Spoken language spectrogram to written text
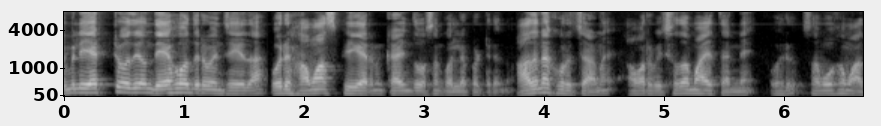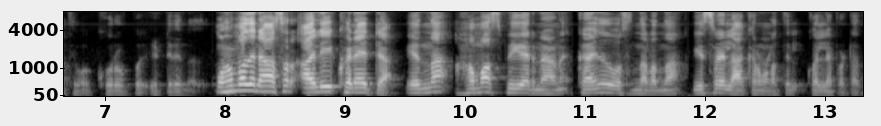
എമിലി ഏറ്റവും അധികം ദേഹോദ്രവം ചെയ്ത ഒരു ഹമാസ് ഭീകരൻ കഴിഞ്ഞ ദിവസം കൊല്ലപ്പെട്ടിരുന്നു. അതിനെക്കുറിച്ചാണ് അവർ വിശദമായി തന്നെ ഒരു സമൂഹ മാധ്യമ കുറിപ്പ് ഇട്ടിരുന്നത്. മുഹമ്മദ് നാസർ അലി ഖുനേറ്റ എന്ന ഹമാസ് ഭീകരനാണ് കഴിഞ്ഞ ദിവസം നടന്ന ഇസ്രായേൽ ആക്രമണത്തിൽ കൊല്ലപ്പെട്ടത്.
